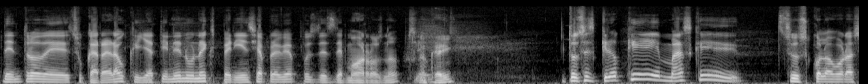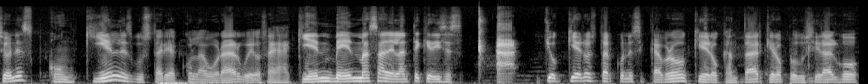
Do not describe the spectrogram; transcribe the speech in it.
dentro de su carrera, aunque ya tienen una experiencia previa pues desde morros, ¿no? Ok. Entonces creo que más que sus colaboraciones, ¿con quién les gustaría colaborar, güey? O sea, ¿a quién ven más adelante que dices, ah, yo quiero estar con ese cabrón, quiero cantar, quiero producir algo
